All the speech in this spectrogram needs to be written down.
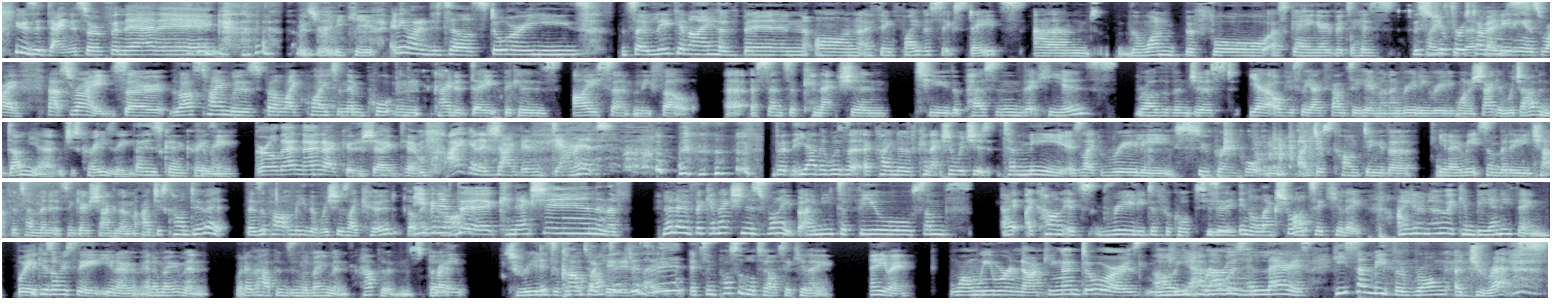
He was a dinosaur fanatic. It was really cute. and he wanted to tell us stories. So Luke and I have been on, I think, five or six dates, and the one before us going over to his. This is your first time I'm place- meeting his wife. That's right. So last time was felt like quite an important kind of date because I certainly felt a, a sense of connection to the person that he is rather than just, yeah, obviously I fancy him and I really, really want to shag him, which I haven't done yet, which is crazy. That is kind of crazy. Girl, that night I could have shagged him. I could have shagged him, damn it. but yeah, there was a, a kind of connection, which is, to me, is like really super important. I just can't do the, you know, meet somebody, chat for 10 minutes and go shag them. I just can't do it. There's a part of me that wishes I could, but Even if can't. the connection and the No, no, if the connection is right, but I need to feel some, th- I, I can't, it's really difficult to is it intellectual? articulate. I don't know, it can be anything. Wait. Because obviously, you know, in a moment, whatever happens in the moment happens, but right. it's really It's difficult to complicated, isn't it? It's impossible to articulate. Anyway. When we were knocking on doors. Oh yeah, that was hilarious. He sent me the wrong address.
